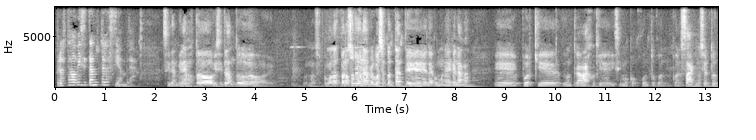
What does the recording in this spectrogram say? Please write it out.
Pero ha estado visitando usted la siembra. Sí, también hemos estado visitando como para nosotros es una preocupación constante la comuna de Calama, eh, porque de un trabajo que hicimos conjunto con, con, el SAC, ¿no es cierto?,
